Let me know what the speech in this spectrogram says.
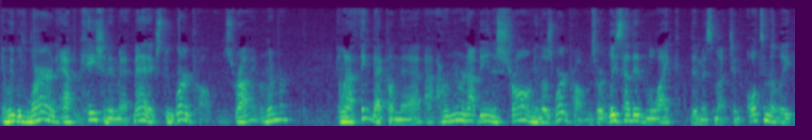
And we would learn application in mathematics through word problems, right? Remember? And when I think back on that, I, remember not being as strong in those word problems, or at least I didn't like them as much. And ultimately,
